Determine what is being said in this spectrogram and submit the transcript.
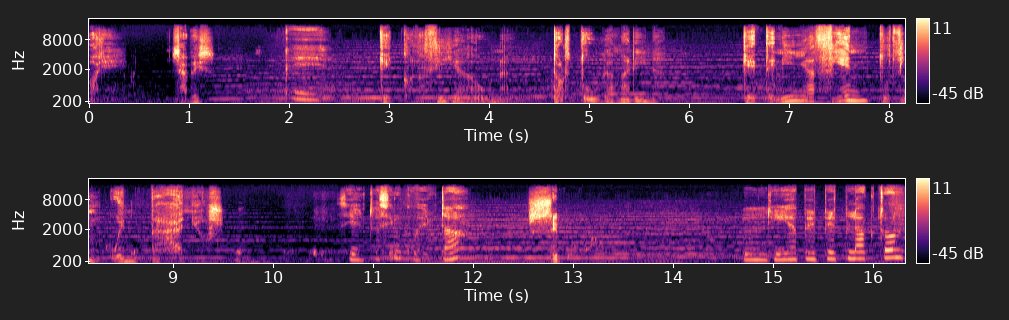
Oye, ¿sabes? ¿Qué? Que conocía a una tortuga marina que tenía 150 años. ¿150? Sí. Un día Pepe Plankton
